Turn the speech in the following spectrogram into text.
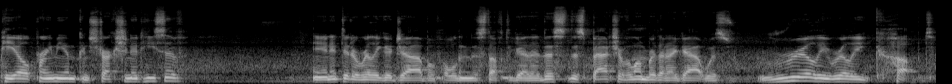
PL Premium construction adhesive and it did a really good job of holding the stuff together. This, this batch of lumber that I got was really, really cupped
